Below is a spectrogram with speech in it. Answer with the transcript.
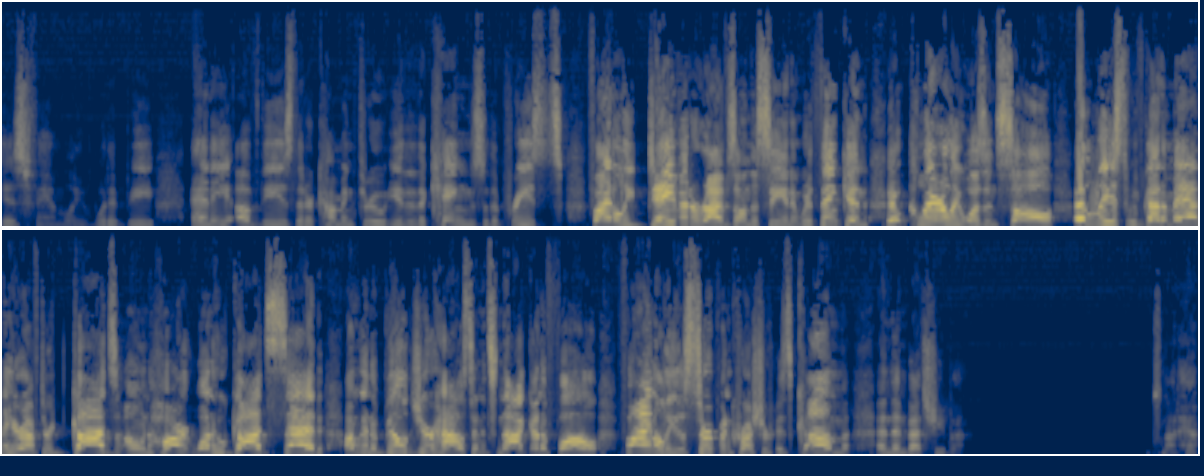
his family? Would it be any of these that are coming through, either the kings or the priests? Finally, David arrives on the scene, and we're thinking it clearly wasn't Saul. At least we've got a man here after God's own heart, one who God said, I'm going to build your house and it's not going to fall. Finally, the serpent crusher has come. And then Bathsheba. It's not him.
